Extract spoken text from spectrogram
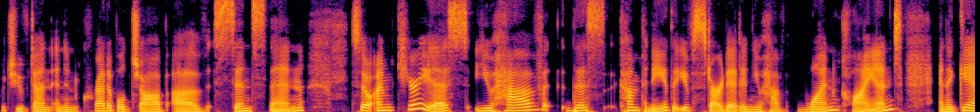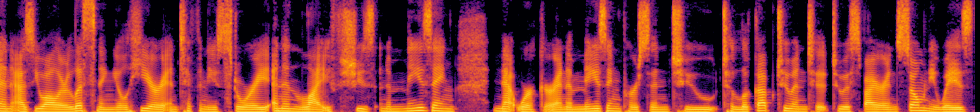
which you've done an incredible job of since then. So I'm curious, you have this company that you've started and you have one client. And again, as you all are listening, you'll hear in Tiffany's story and in life, she's an amazing networker, an amazing person to to look up to and to to aspire in so many ways.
